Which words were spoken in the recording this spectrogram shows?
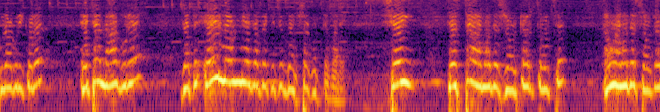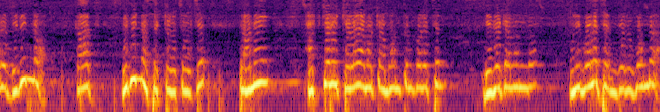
ঘোরাঘুরি করে, এটা না ঘুরে যাতে এই লোন নিয়ে যাতে কিছু ব্যবসা করতে পারে। সেই চেষ্টা আমাদের সরকার চলছে এবং আমাদের সরকারের বিভিন্ন কাজ বিভিন্ন সেক্টরে চলছে। তো আমি আজকের এই খেলায় আমাকে আমন্ত্রণ করেছেন বিবেকানন্দ। উনি বলেছেন যে, রূপমদা,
